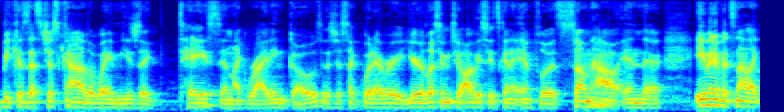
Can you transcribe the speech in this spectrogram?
because that's just kind of the way music taste and like writing goes. It's just like whatever you're listening to, obviously it's gonna influence somehow in there. Even if it's not like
